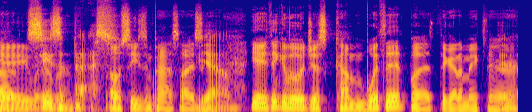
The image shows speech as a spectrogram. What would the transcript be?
EA, whatever. season pass. Oh, season pass, I see. Yeah. Yeah, you think if it would just come with it, but they got to make their,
